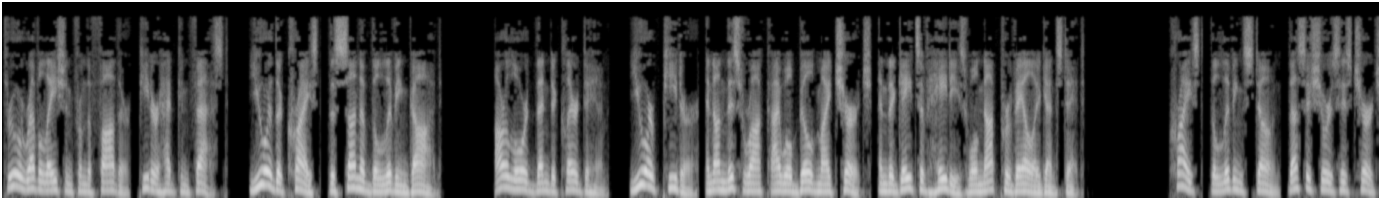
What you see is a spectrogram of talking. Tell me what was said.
Through a revelation from the Father, Peter had confessed, You are the Christ, the Son of the living God. Our Lord then declared to him, you are Peter, and on this rock I will build my church, and the gates of Hades will not prevail against it." Christ, the living stone, thus assures his church,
